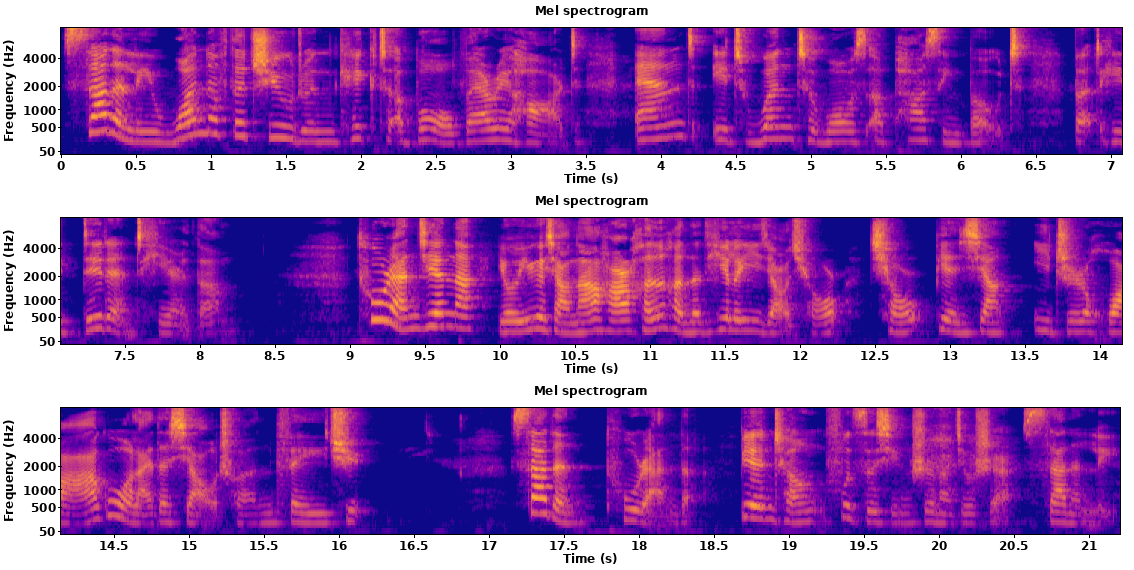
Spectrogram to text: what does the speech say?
Suddenly, one of the children kicked a ball very hard, and it went towards a passing boat, but he didn't hear them. 突然间呢，有一个小男孩狠狠地踢了一脚球，球便向一只划过来的小船飞去。Sudden 突然的变成副词形式呢，就是 suddenly。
